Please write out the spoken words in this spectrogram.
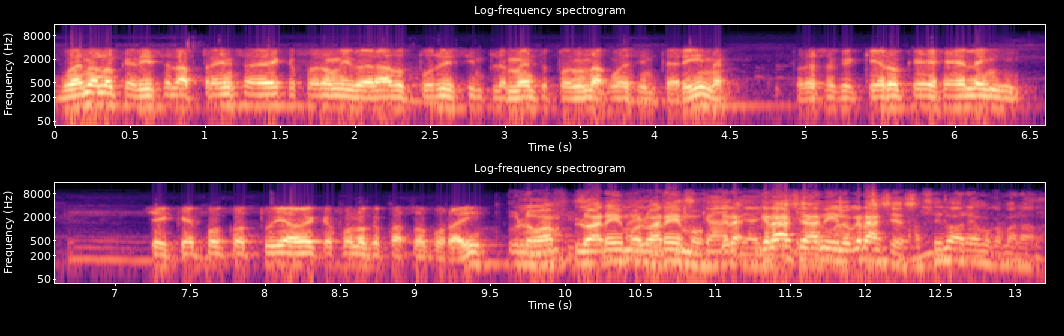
Bueno, lo que dice la prensa es que fueron liberados pura y simplemente por una jueza interina. Por eso que quiero que Helen cheque poco tú y a ver qué fue lo que pasó por ahí. Lo, haremos, lo haremos. Gra- gracias, Danilo, lo- gracias. Así lo haremos, camarada.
